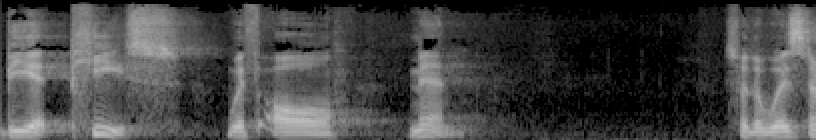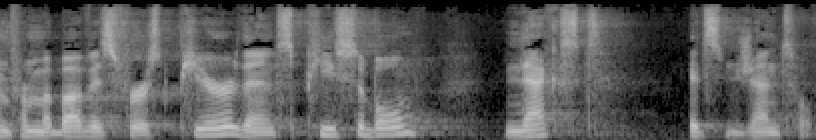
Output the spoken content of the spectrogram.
be at peace with all men. So the wisdom from above is first pure, then it's peaceable. Next, it's gentle.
